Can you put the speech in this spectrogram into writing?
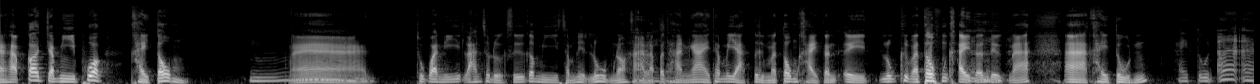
นะครับ ก็จะมีพวกไข่ต้มอืมอ่าทุกวันนี้ร้านสะดวกซื้อก็มีสำเร็จรูปเนาะหาใช่รับประทานใช่ง่าย ถ้าไม่อยากตื่นมาต้มไข่ตอนเอยลุกขึ้นมาต้มไข่ตอนดึกนะอ่าไข่ตุ๋นไข่ตุ๋นอ่าอ่า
